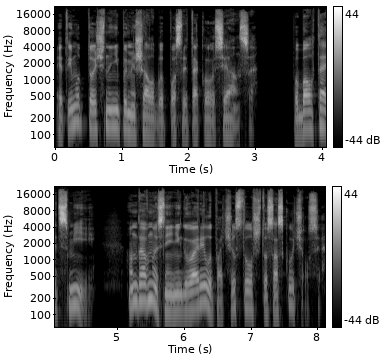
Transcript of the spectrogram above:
Это ему точно не помешало бы после такого сеанса. Поболтать с Мией. Он давно с ней не говорил и почувствовал, что соскучился.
